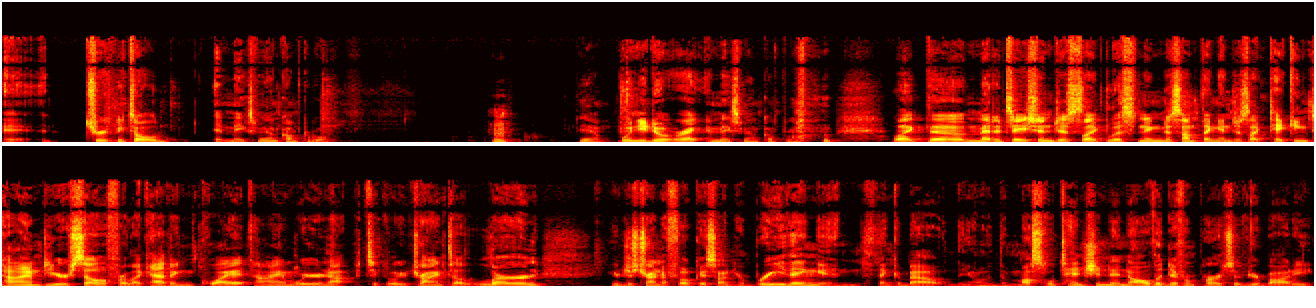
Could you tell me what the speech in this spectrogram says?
it- truth be told, it makes me uncomfortable. Yeah, when you do it right, it makes me uncomfortable. like the meditation, just like listening to something and just like taking time to yourself, or like having quiet time where you're not particularly trying to learn. You're just trying to focus on your breathing and think about you know the muscle tension in all the different parts of your body.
